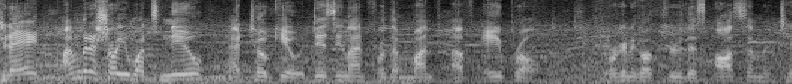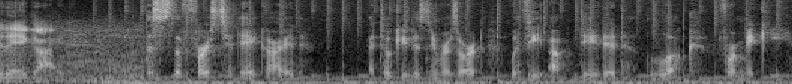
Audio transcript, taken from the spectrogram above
Today, I'm going to show you what's new at Tokyo Disneyland for the month of April. We're going to go through this awesome Today Guide. This is the first Today Guide at Tokyo Disney Resort with the updated look for Mickey.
